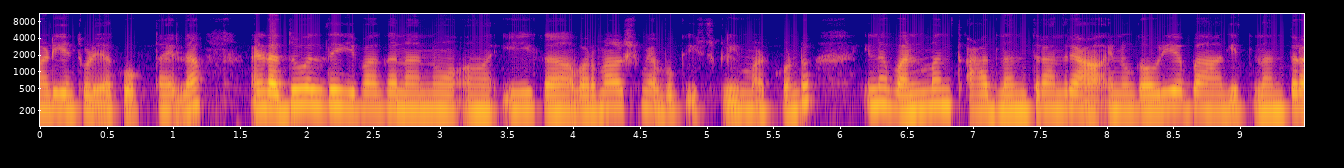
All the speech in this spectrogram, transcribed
ಮಾಡಿ ಏನು ತೊಳೆಯೋಕೆ ಹೋಗ್ತಾ ಇಲ್ಲ. ಆ್ಯಂಡ್ ಅದು ಅಲ್ಲದೆ ಇವಾಗ ನಾನು ಈಗ ವರಮಹಾಲಕ್ಷ್ಮಿ ಹಬ್ಬಕ್ಕೆ ಇಷ್ಟು ಕ್ಲೀನ್ ಮಾಡಿಕೊಂಡು ಇನ್ನು ಒನ್ ಮಂತ್ ಆದ ನಂತರ ಅಂದರೆ ಏನು ಗೌರಿ ಹಬ್ಬ ಆಗಿದ್ದ ನಂತರ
